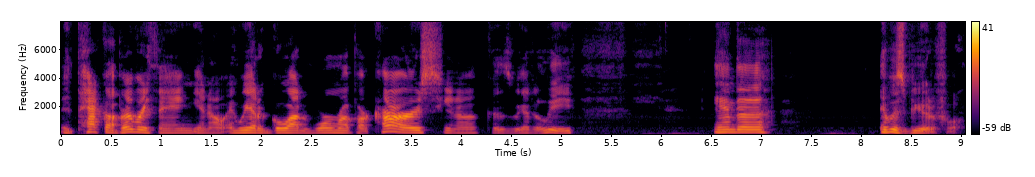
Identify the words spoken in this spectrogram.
and pack up everything, you know. And we had to go out and warm up our cars, you know, because we had to leave. And uh, it was beautiful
